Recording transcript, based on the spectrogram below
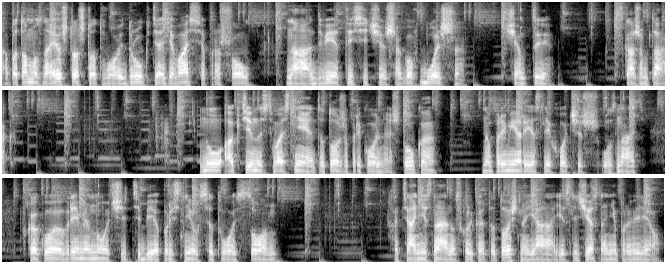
А потом узнаешь то, что твой друг дядя Вася прошел на 2000 шагов больше, чем ты. Скажем так. Ну, активность во сне это тоже прикольная штука. Например, если хочешь узнать, в какое время ночи тебе приснился твой сон, Хотя не знаю, насколько это точно, я, если честно, не проверял.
